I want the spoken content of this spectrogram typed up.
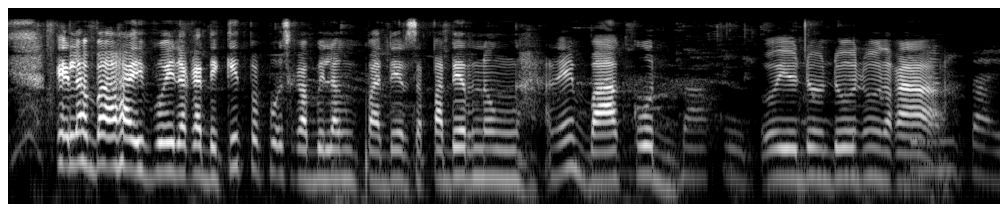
kailang bahay po ay nakadikit pa po sa kabilang pader sa pader nung ano yun, bakod Bakod. o yun doon doon oh, naka Pinantay.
